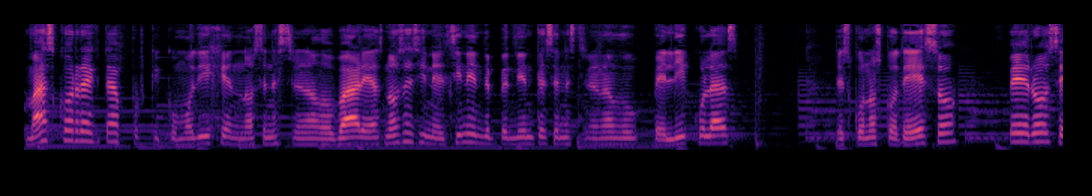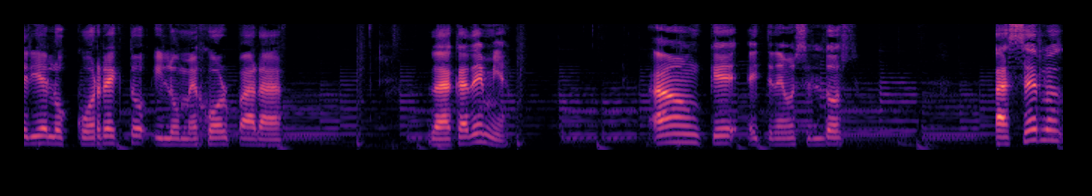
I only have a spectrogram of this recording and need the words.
más correcta porque como dije no se han estrenado varias. No sé si en el cine independiente se han estrenado películas. Desconozco de eso. Pero sería lo correcto y lo mejor para la academia. Aunque ahí tenemos el 2. Hacer los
